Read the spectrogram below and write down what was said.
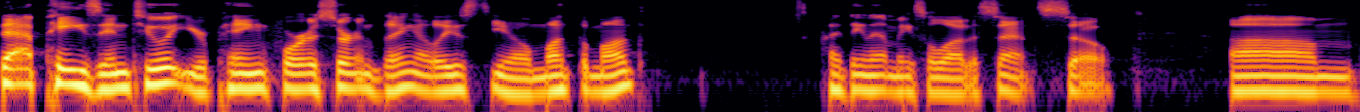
that pays into it. You're paying for a certain thing, at least you know month to month. I think that makes a lot of sense. So, um,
